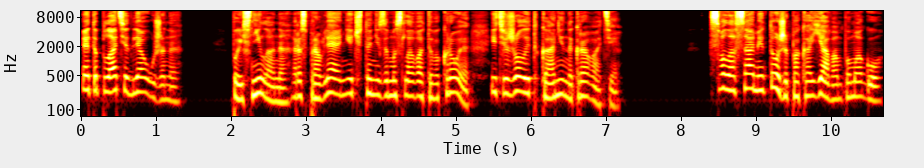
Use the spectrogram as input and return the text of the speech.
«Это платье для ужина», — пояснила она, расправляя нечто незамысловатого кроя и тяжелой ткани на кровати. «С волосами тоже пока я вам помогу.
